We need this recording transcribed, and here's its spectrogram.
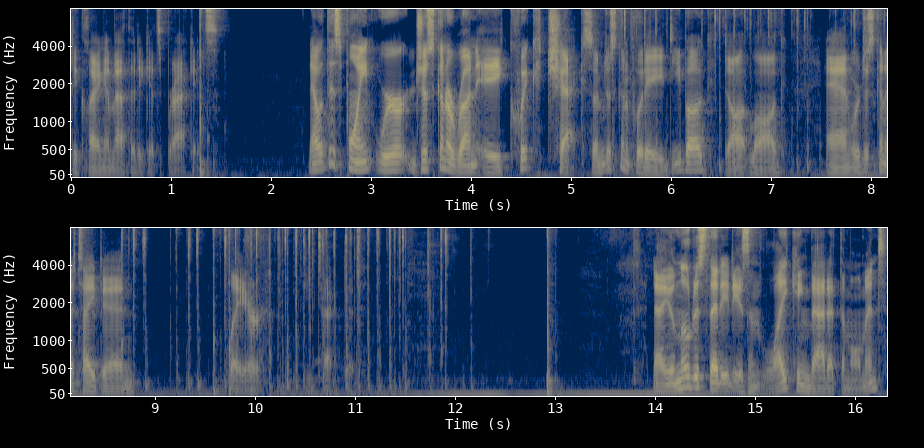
declaring a method, it gets brackets. Now at this point, we're just gonna run a quick check. So I'm just gonna put a debug.log and we're just gonna type in player detected. Now you'll notice that it isn't liking that at the moment,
